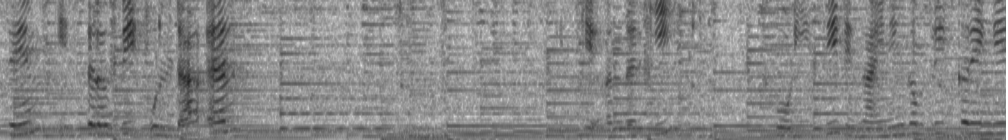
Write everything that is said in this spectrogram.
सेम इस तरफ़ भी उल्टा एल की थोड़ी सी डिज़ाइनिंग कंप्लीट करेंगे।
